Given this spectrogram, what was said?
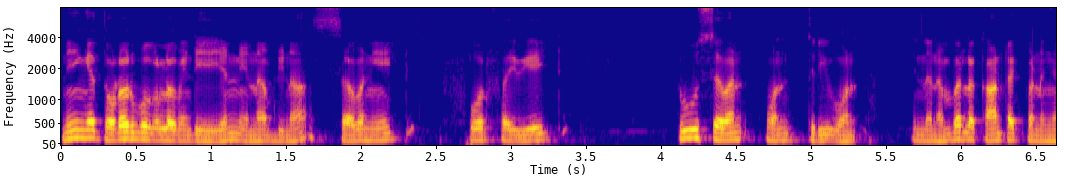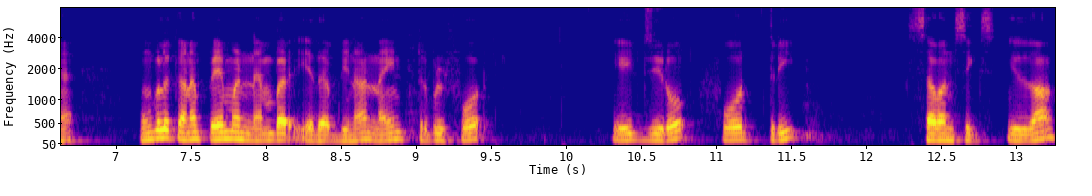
நீங்கள் தொடர்பு கொள்ள வேண்டிய எண் என்ன அப்படின்னா seven eight four five eight two seven one three one இந்த நம்பரில் காண்டாக்ட் பண்ணுங்கள் உங்களுக்கான பேமெண்ட் நம்பர் எது அப்படின்னா nine triple four eight zero four three seven six இதுதான்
